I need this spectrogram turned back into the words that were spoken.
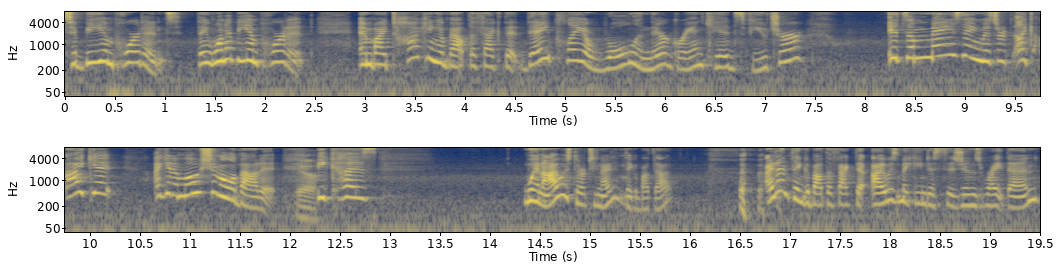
to be important. They want to be important. And by talking about the fact that they play a role in their grandkids' future, it's amazing, Mr. Like I get I get emotional about it. Yeah. Because when I was 13, I didn't think about that. I didn't think about the fact that I was making decisions right then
